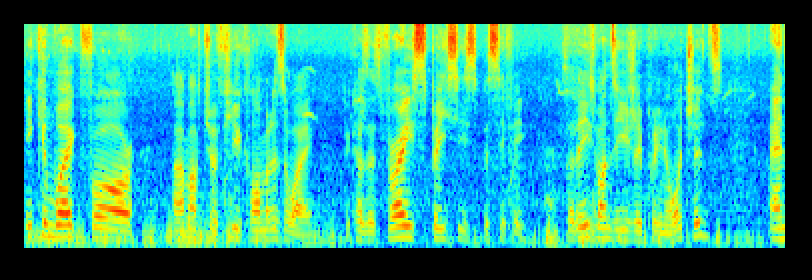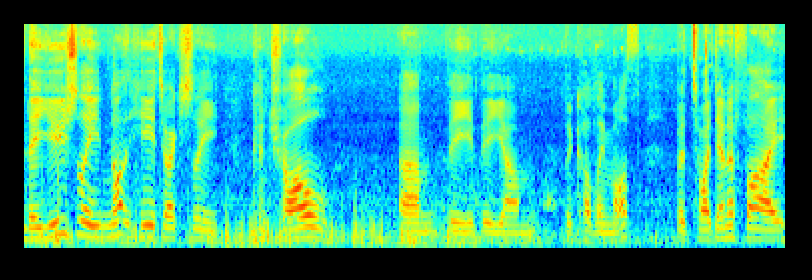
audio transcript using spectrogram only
it can work for um, up to a few kilometres away because it's very species specific. So these ones are usually put in orchards, and they're usually not here to actually control um, the the um, the codling moth, but to identify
